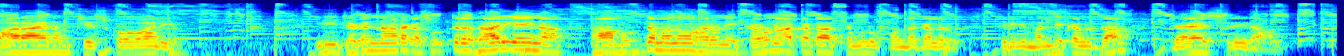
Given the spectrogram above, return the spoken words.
పారాయణం చేసుకోవాలి. ఈ జగన్నాటక సూత్రధారి అయిన ఆ ముగ్ధ మనోహరుని కరుణా కటాక్షములు పొందగలరు. తిరిగి మళ్ళీ కలుద్దాం. జయ శ్రీరామ్.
